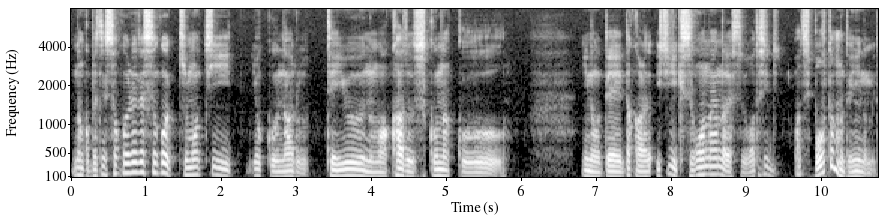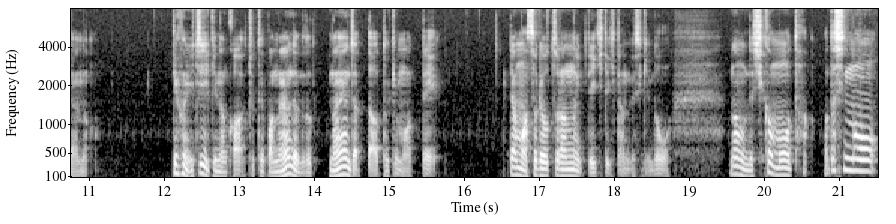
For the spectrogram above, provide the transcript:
なんか別にそこですごい気持ちよくなるっていうのは数少なく、いいので、だから一時期すごい悩んだです。私、私ボトムでいいのみたいな。っていうふうに一時期なんかちょっとやっぱ悩んでた、悩んじゃった時もあって、でまあそれを貫いて生きてきたんですけど、なのでしかも私の、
